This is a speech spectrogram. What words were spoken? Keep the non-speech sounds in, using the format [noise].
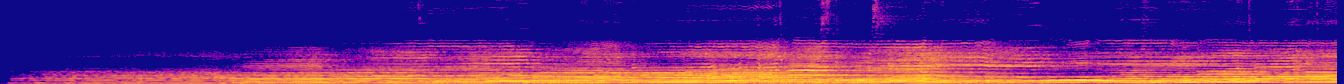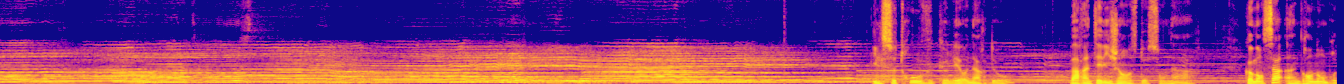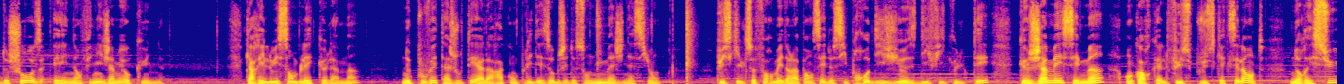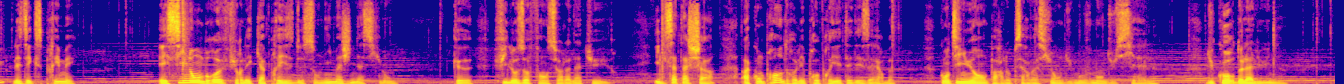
Il se trouve que Leonardo, par intelligence de son art, commença un grand nombre de choses et n'en finit jamais aucune. Car il lui semblait que la main ne pouvait ajouter à l'art accompli des objets de son imagination, puisqu'il se formait dans la pensée de si prodigieuses difficultés que jamais ses mains, encore qu'elles fussent plus qu'excellentes, n'auraient su les exprimer. Et si nombreux furent les caprices de son imagination, que, philosophant sur la nature, il s'attacha à comprendre les propriétés des herbes, continuant par l'observation du mouvement du ciel, du cours de la lune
